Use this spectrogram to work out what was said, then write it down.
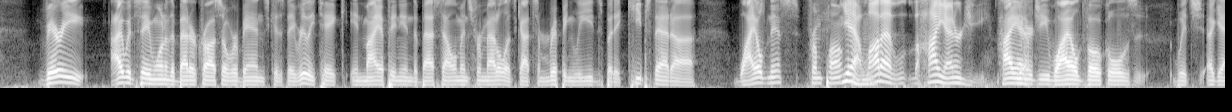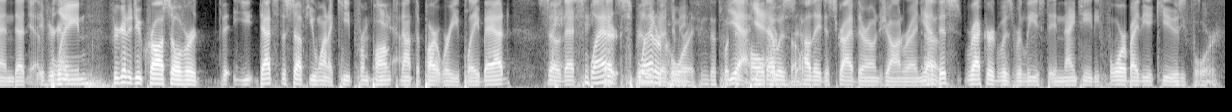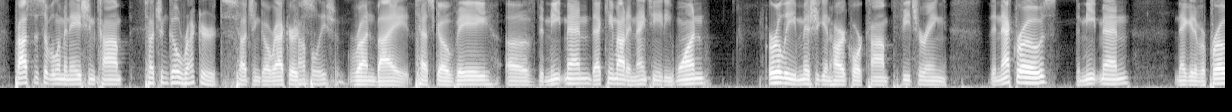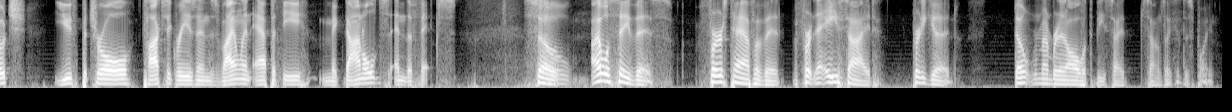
very. I would say one of the better crossover bands because they really take, in my opinion, the best elements from metal. It's got some ripping leads, but it keeps that uh, wildness from punk. Yeah, a lot of high energy. high Yeah. energy, wild vocals. Which again, that's Yeah, if you're Blaine. gonna if you're gonna do crossover, th- you, that's the stuff you want to keep from punk, Yeah. not the part where you play bad. So that's Splatter that's really good to me. splattercore. I think that's what yes, they call that was themselves. how they described their own genre. And yeah, Uh, this record was released in 1984 by The Accused. 84. Process of Elimination comp, Touch and Go Records Touch and Go Records, compilation. run by Tesco Vee of the Meatmen. That came out in 1981. Early Michigan hardcore comp featuring the Necros, the Meatmen, Negative Approach, Youth Patrol, Toxic Reasons, Violent Apathy, McDonald's, and The Fix. So, I will say this: first half of it, for the A side, pretty good. Don't remember at all what the B side sounds like at this point.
